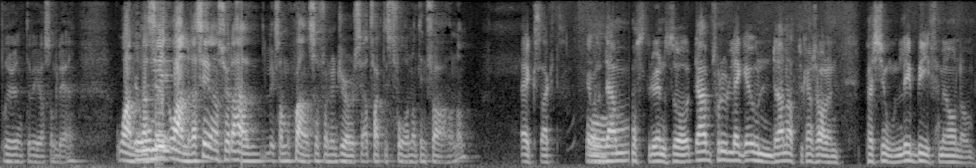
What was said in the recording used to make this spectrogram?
bryr inte vi oss om det. Å andra, jo, men... å andra sidan så är det här liksom chansen för New Jersey att faktiskt få någonting för honom. Exakt. Ja, och... Där måste du ändå så, där får du lägga undan att du kanske har en personlig beef med honom.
